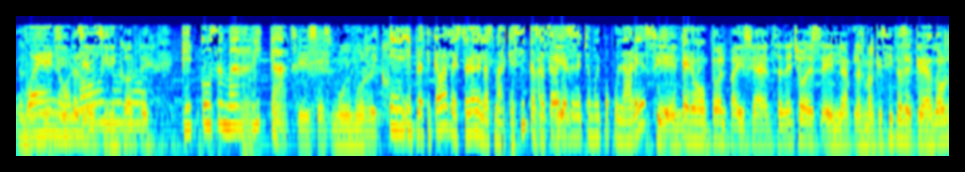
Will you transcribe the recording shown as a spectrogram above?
Las bueno, no, y el siricote. no. Qué cosa más rica. Sí, sí, es muy, muy rico. Y, y platicabas la historia de las marquesitas, ¿no? Así que ahora ya se han hecho muy populares. Sí, en, pero en todo el país se han, se han hecho es, eh, la- las marquesitas. El creador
